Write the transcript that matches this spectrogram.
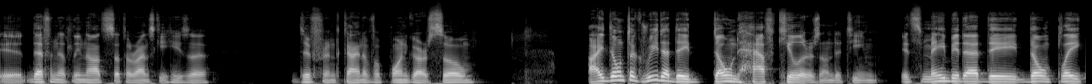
Uh, definitely not Satoransky. He's a different kind of a point guard. So I don't agree that they don't have killers on the team. It's maybe that they don't play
